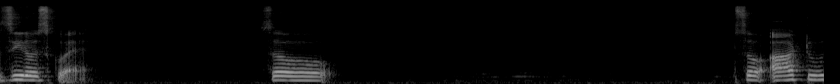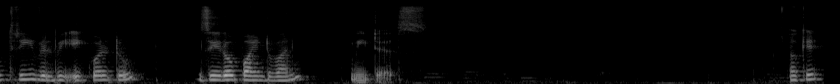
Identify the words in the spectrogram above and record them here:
0 square so so R23 will be equal to 0 0.1 meters. Okay.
